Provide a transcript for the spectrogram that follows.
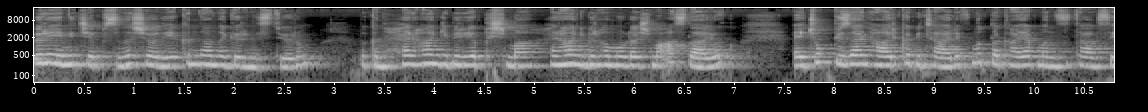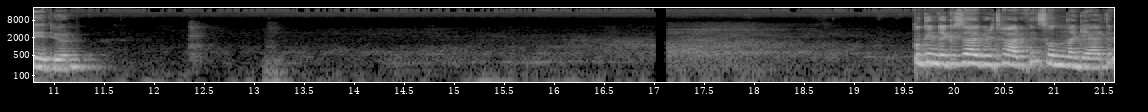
Böreğin iç yapısını şöyle yakından da görün istiyorum. Bakın herhangi bir yapışma, herhangi bir hamurlaşma asla yok. E, çok güzel, harika bir tarif. Mutlaka yapmanızı tavsiye ediyorum. Bugün de güzel bir tarifin sonuna geldim.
